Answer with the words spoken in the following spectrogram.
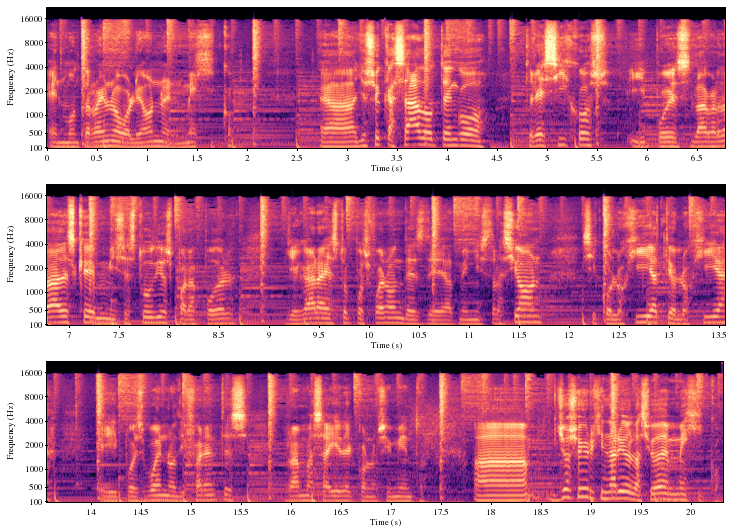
en Monterrey, Nuevo León, en México. Ah, yo soy casado, tengo tres hijos y pues la verdad es que mis estudios para poder llegar a esto pues fueron desde administración, psicología, teología y pues bueno, diferentes ramas ahí del conocimiento. Ah, yo soy originario de la Ciudad de México,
